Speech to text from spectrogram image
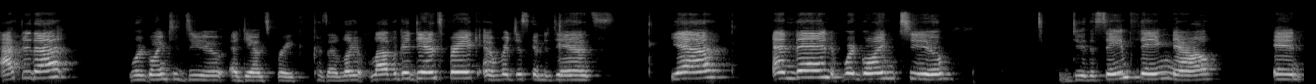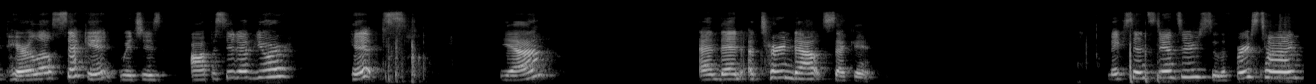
after that, we're going to do a dance break because I love a good dance break and we're just gonna dance. Yeah, and then we're going to do the same thing now in parallel second, which is opposite of your hips. Yeah. And then a turned out second. Make sense, dancers? So the first time,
